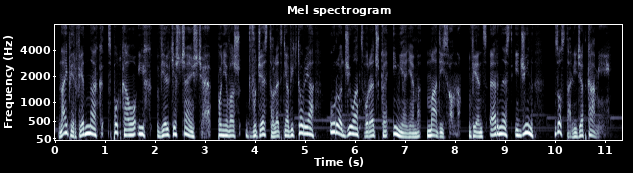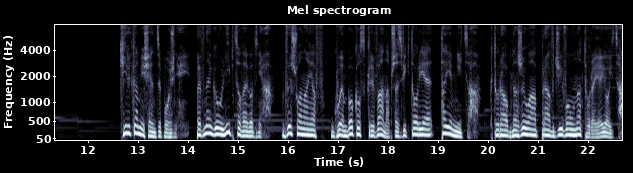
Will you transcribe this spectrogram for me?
Najpierw jednak spotkało ich wielkie szczęście, ponieważ dwudziestoletnia Victoria urodziła córeczkę imieniem Madison, więc Ernest i Jean zostali dziadkami. Kilka miesięcy później, pewnego lipcowego dnia, wyszła na jaw głęboko skrywana przez Wiktorię tajemnica, która obnażyła prawdziwą naturę jej ojca.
